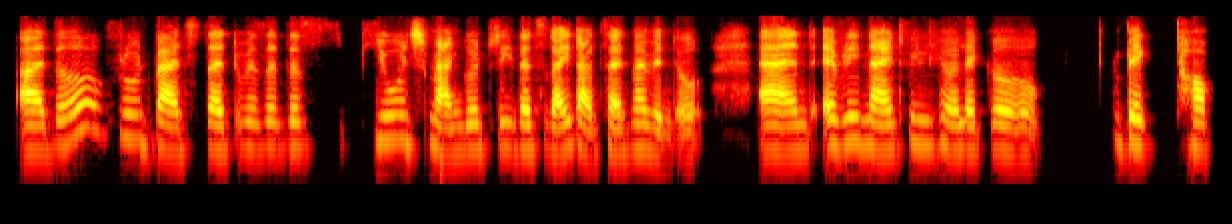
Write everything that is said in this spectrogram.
are the fruit bats that visit this huge mango tree that's right outside my window. And every night we'll hear like a big thump,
